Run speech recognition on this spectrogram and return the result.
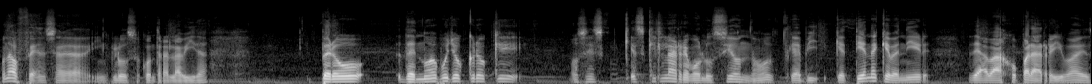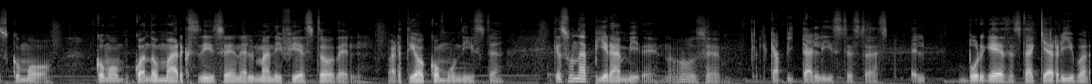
una ofensa incluso contra la vida. Pero, de nuevo, yo creo que, o sea, es, es que es la revolución, ¿no? Que, tiene que venir de abajo para arriba, es como, como cuando Marx dice en el manifiesto del Partido Comunista, que es una pirámide, ¿no? O sea, el capitalista está, el burgués está aquí arriba,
